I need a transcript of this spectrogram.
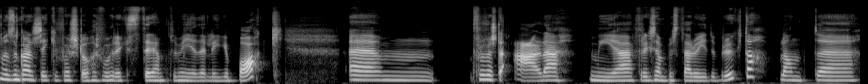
og som kanskje ikke forstår hvor ekstremt mye det ligger bak. um, for det første er det mye eksempel steroidebruk da, blant uh,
